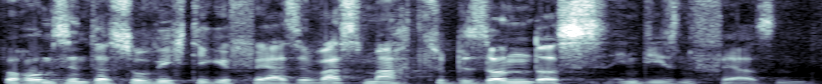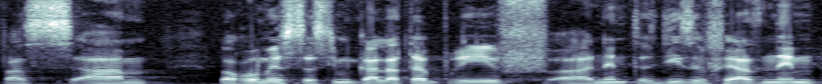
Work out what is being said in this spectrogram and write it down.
Warum sind das so wichtige Verse? Was macht so besonders in diesen Versen? Was, ähm, warum ist das im Galaterbrief, äh, nimmt diese Versen nehmen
